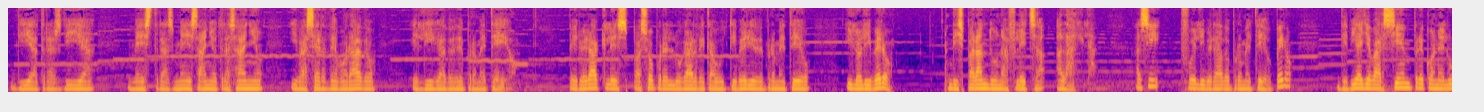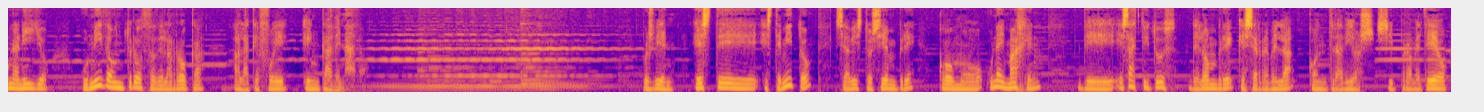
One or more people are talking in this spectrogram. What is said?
Día tras día, mes tras mes, año tras año, iba a ser devorado el hígado de Prometeo. Pero Heracles pasó por el lugar de cautiverio de Prometeo y lo liberó disparando una flecha al águila. Así fue liberado Prometeo, pero debía llevar siempre con él un anillo unido a un trozo de la roca a la que fue encadenado. Pues bien, este, este mito se ha visto siempre como una imagen de esa actitud del hombre que se revela contra Dios. Si Prometeo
